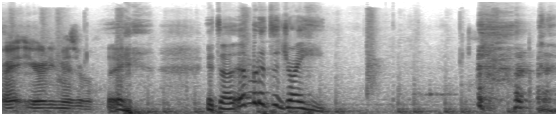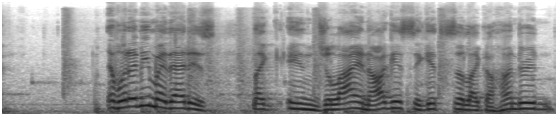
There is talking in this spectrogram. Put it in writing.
Right, you're already miserable. it's a, but it's a dry heat. and what I mean by that is, like in July and August, it gets to like 100, and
